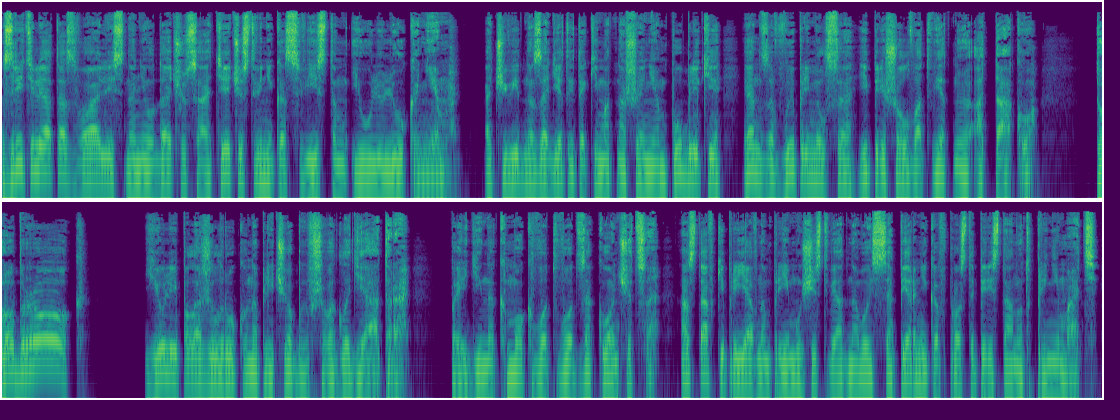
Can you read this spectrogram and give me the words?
Зрители отозвались на неудачу соотечественника свистом и улюлюканьем — Очевидно, задетый таким отношением публики, Энзо выпрямился и перешел в ответную атаку. «Тоброк!» Юлий положил руку на плечо бывшего гладиатора. Поединок мог вот-вот закончиться, а ставки при явном преимуществе одного из соперников просто перестанут принимать.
